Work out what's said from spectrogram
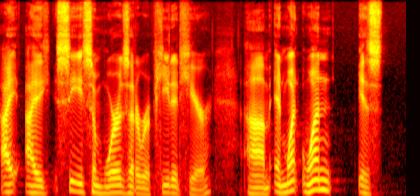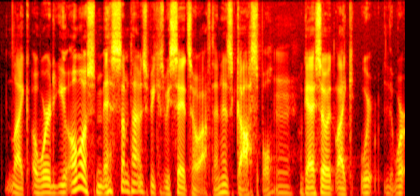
I, I see some words that are repeated here. Um, and one, one is like a word you almost miss sometimes because we say it so often. It's gospel. Mm. Okay, so it, like we're, we're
